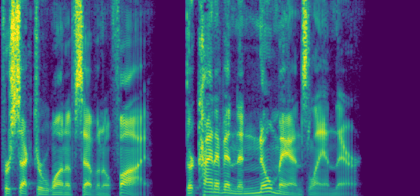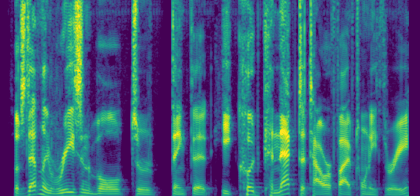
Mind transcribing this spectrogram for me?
for sector 1 of 705 they're kind of in the no man's land there. So it's definitely reasonable to think that he could connect to Tower 523.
